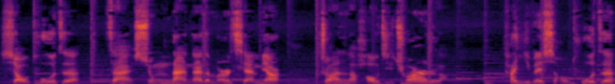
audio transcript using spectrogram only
小兔子在熊奶奶的门前面转了好几圈了，他以为小兔子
